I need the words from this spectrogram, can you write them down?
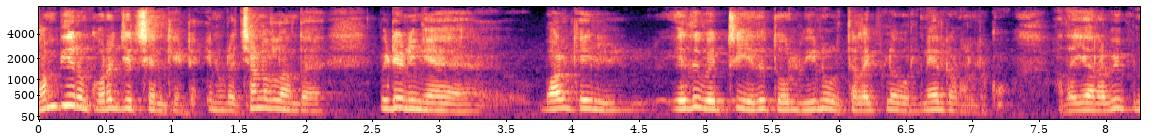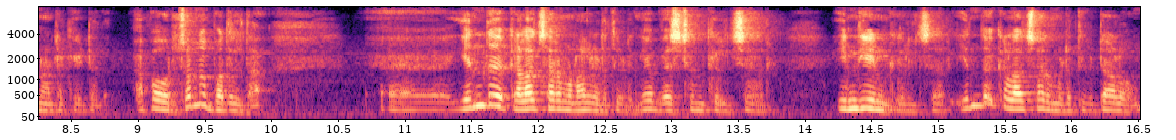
கம்பீரம் குறைஞ்சிருச்சேன்னு கேட்டேன். என்னோடய சேனலில் அந்த வீடியோ நீங்கள் வாழ்க்கையில் எது வெற்றி எது தோல்வின்னு ஒரு தலைப்பில் ஒரு நேர்காணல் இருக்கும். அது ஐயா ரவி பெர்னாட்டை கேட்டது. அப்போ அவர் சொன்ன பதில் தான். எந்த கலாச்சாரம் வேணாலும் எடுத்துக்கிடுங்க. வெஸ்டர்ன் கல்ச்சர் இந்தியன் கல்ச்சர் எந்த கலாச்சாரம் எடுத்துக்கிட்டாலும்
